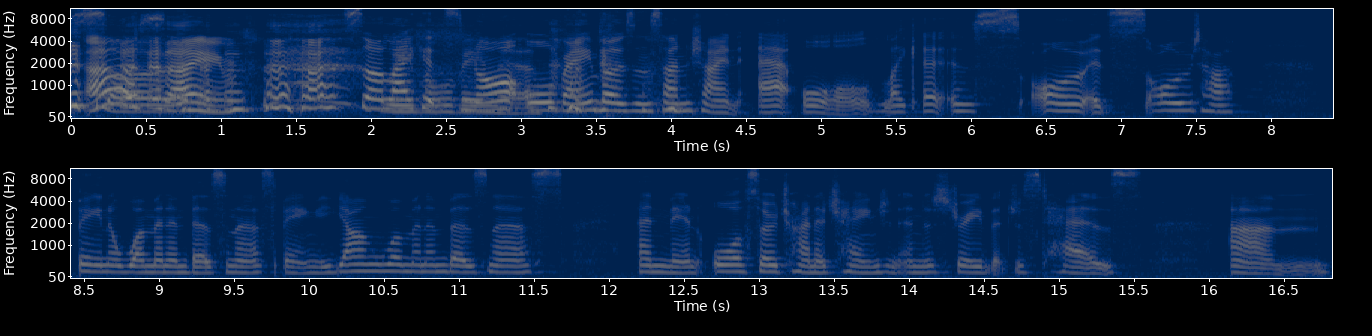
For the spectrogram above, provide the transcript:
So, oh, same. so like, We've all it's not there. all rainbows and sunshine at all. Like, it is so, it's so tough being a woman in business, being a young woman in business, and then also trying to change an industry that just has um,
